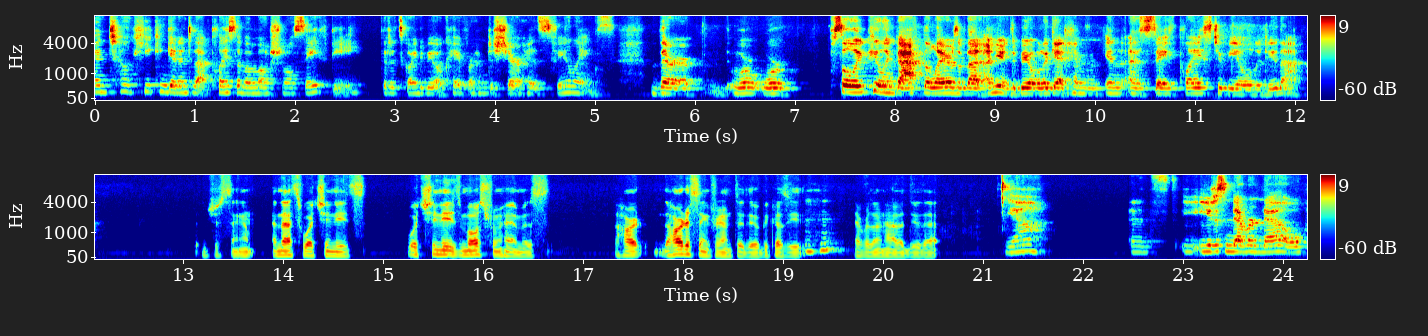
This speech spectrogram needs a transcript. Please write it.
until he can get into that place of emotional safety that it's going to be okay for him to share his feelings there we're, we're slowly peeling back the layers of that onion to be able to get him in a safe place to be able to do that interesting and that's what she needs what she needs most from him is the hard the hardest thing for him to do because he mm-hmm. never learned how to do that yeah and it's you just never know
